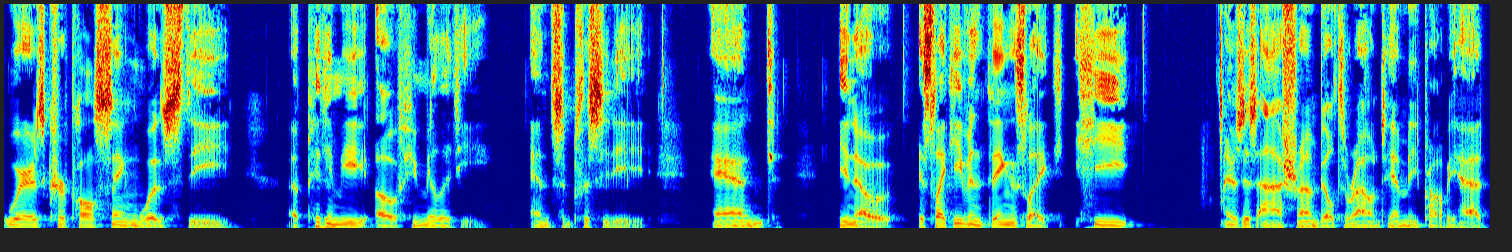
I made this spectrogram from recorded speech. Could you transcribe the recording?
Whereas Kirpal Singh was the epitome of humility and simplicity. And, you know, it's like even things like he, there's this ashram built around him. He probably had,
